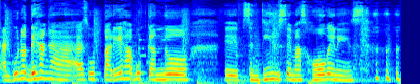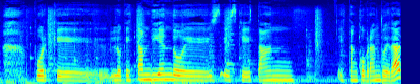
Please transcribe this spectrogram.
algunos dejan a, sus parejas buscando eh, sentirse más jóvenes, porque lo que están viendo es, que están, están cobrando edad.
